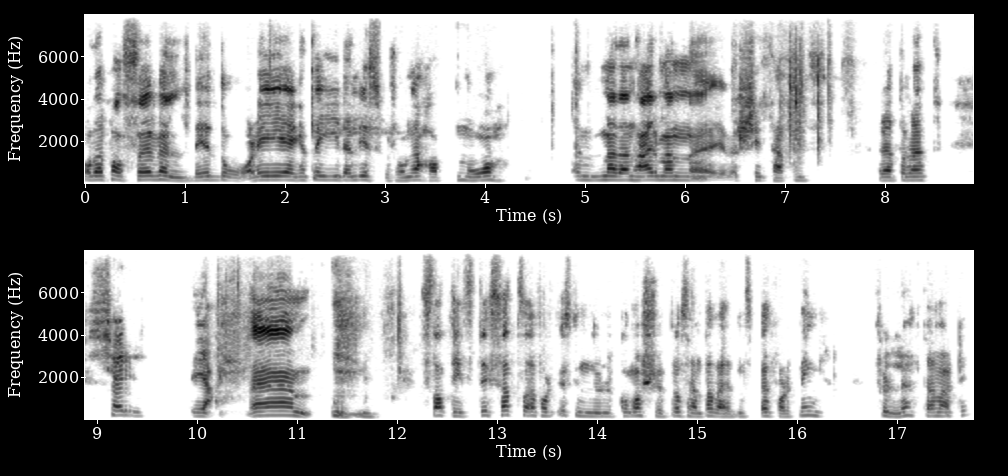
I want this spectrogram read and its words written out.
Og det passer veldig dårlig egentlig i den diskusjonen vi har hatt nå med den her, men uh, shit happens, rett og slett. Kjør. Ja. Ehm, statistisk sett så er faktisk 0,7% av verdens befolkning fulle til enhver tid.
